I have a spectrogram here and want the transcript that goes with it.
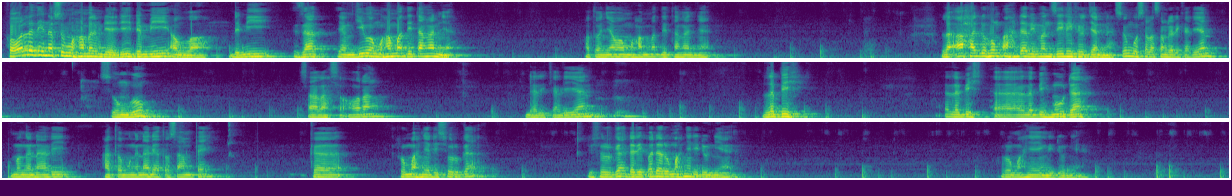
Fawalladhi nafsu Muhammad biyadi demi Allah. Demi zat yang jiwa Muhammad di tangannya. Atau nyawa Muhammad di tangannya. La ahaduhum ahda bimanzili fil jannah. Sungguh salah seorang dari kalian. Sungguh salah seorang dari kalian lebih lebih uh, lebih mudah mengenali atau mengenali atau sampai ke rumahnya di surga di surga daripada rumahnya di dunia. Rumahnya yang di dunia.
